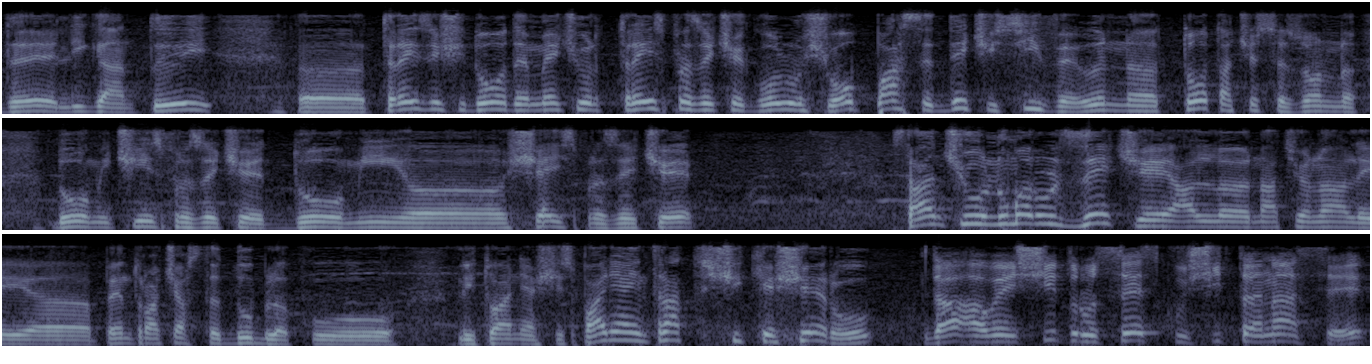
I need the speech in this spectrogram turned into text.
de Liga 1. 32 uh, de meciuri, 13 goluri și 8 pase decisive în tot acest sezon 2015-2016. Stanciu, numărul 10 al naționalei pentru această dublă cu Lituania și Spania. A intrat și Cheșeru. Da, au ieșit Rusescu și Tănase.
